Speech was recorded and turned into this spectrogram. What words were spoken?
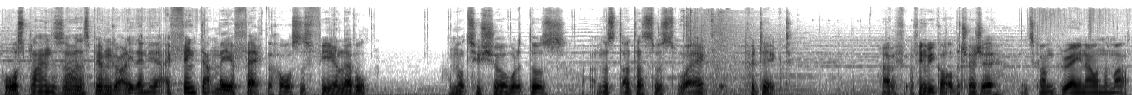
Horse blinders. Oh, that's, we haven't got any of them yet. I think that may affect the horse's fear level. I'm not too sure what it does. That's, that's just what I predict. Right, I think we got all the treasure. It's gone grey now on the map.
